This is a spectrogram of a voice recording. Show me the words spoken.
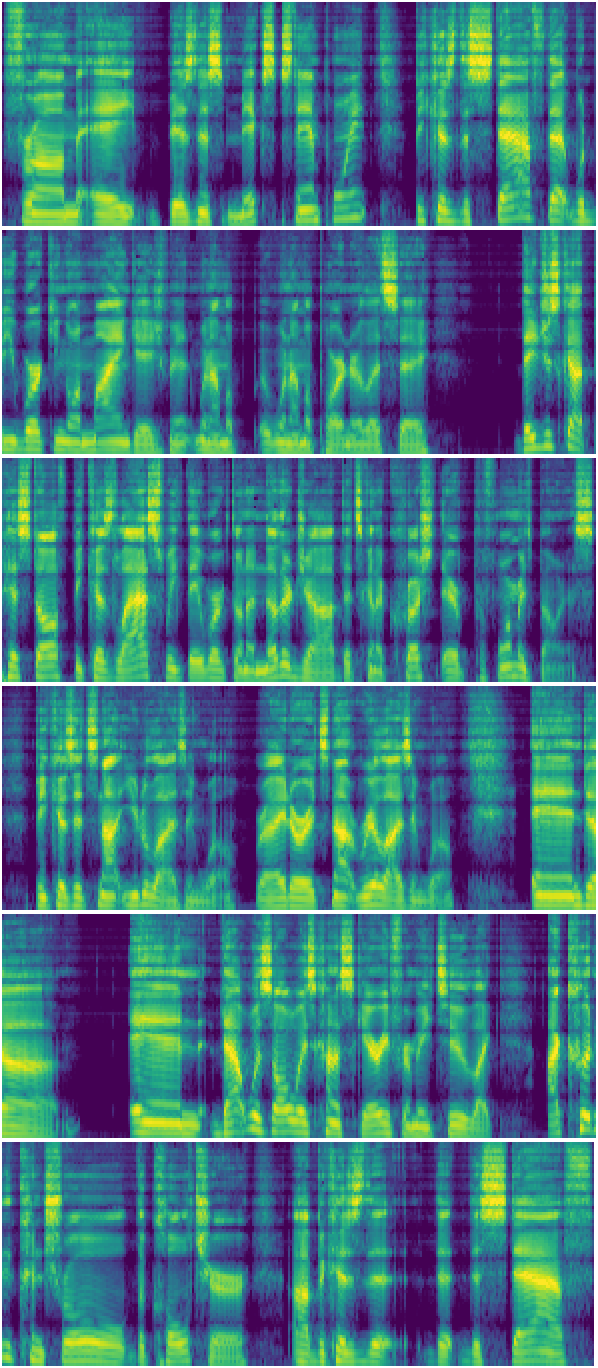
from a business mix standpoint, because the staff that would be working on my engagement when I'm a when I'm a partner, let's say, they just got pissed off because last week they worked on another job that's going to crush their performance bonus because it's not utilizing well, right? Or it's not realizing well. And uh and that was always kind of scary for me too. Like I couldn't control the culture uh, because the the the staff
